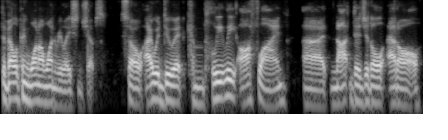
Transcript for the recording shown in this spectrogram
developing one on one relationships. So I would do it completely offline, uh, not digital at all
